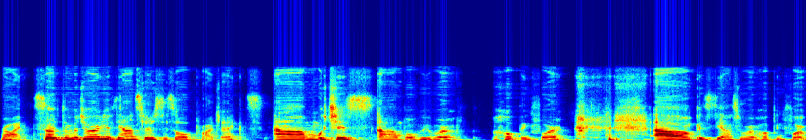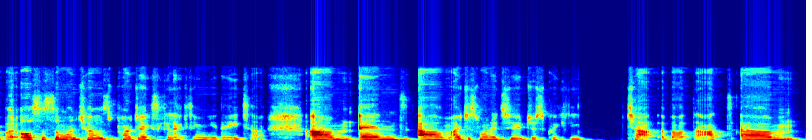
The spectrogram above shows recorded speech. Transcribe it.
Right, so the majority of the answers is all projects, um, which is um, what we were hoping for, um, is the answer we are hoping for. But also someone chose projects collecting new data. Um, and um, I just wanted to just quickly chat about that. Um,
